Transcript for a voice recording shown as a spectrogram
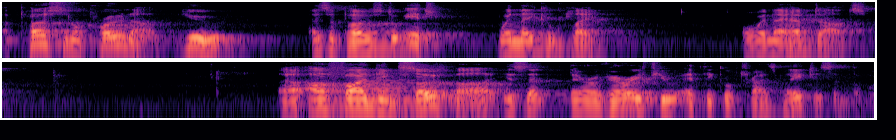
a personal pronoun, you, as opposed to it, when they complain or when they have doubts. Uh, our finding so far is that there are very few ethical translators in the world.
